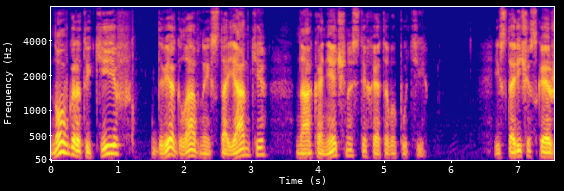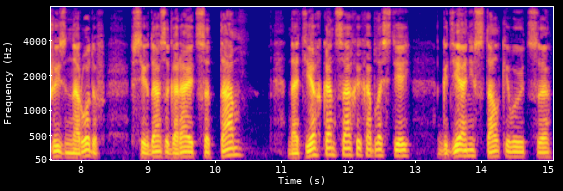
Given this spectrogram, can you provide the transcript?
Новгород и Киев — две главные стоянки на оконечностях этого пути. Историческая жизнь народов всегда загорается там, на тех концах их областей, где они сталкиваются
